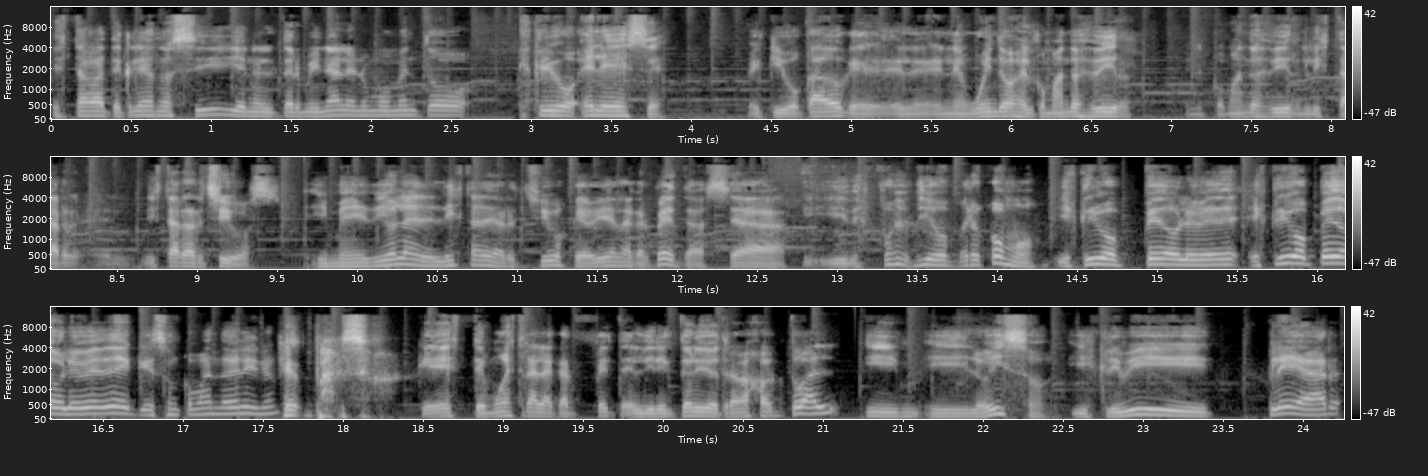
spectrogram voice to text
estaba tecleando así y en el terminal en un momento escribo LS, equivocado que en, en Windows el comando es dir el comando es dir, listar, listar archivos. Y me dio la lista de archivos que había en la carpeta. O sea, y, después digo, ¿pero cómo? Y escribo PWD, escribo PWD, que es un comando de Linux. ¿Qué pasó? Que te muestra la carpeta, el directorio de trabajo actual, y, lo hizo. Y escribí clear,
